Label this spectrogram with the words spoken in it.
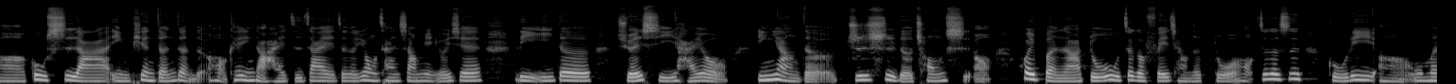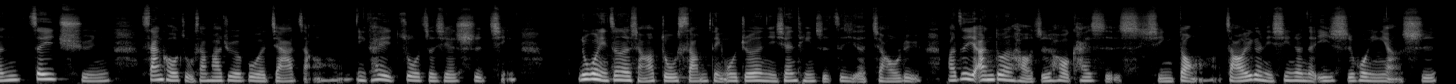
呃，故事啊、影片等等的，吼，可以引导孩子在这个用餐上面有一些礼仪的学习，还有营养的知识的充实哦。绘本啊，读物这个非常的多，吼，这个是鼓励啊、我们这一群三口组三趴俱乐部的家长，你可以做这些事情。如果你真的想要 do something，我觉得你先停止自己的焦虑，把自己安顿好之后开始行动，找一个你信任的医师或营养师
